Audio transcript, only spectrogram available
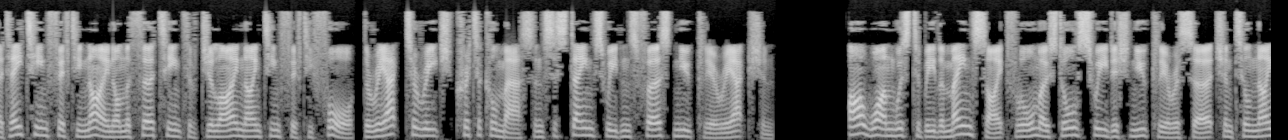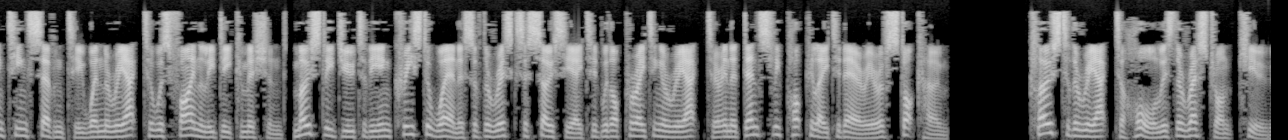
At 1859 on 13 July 1954, the reactor reached critical mass and sustained Sweden's first nuclear reaction. R1 was to be the main site for almost all Swedish nuclear research until 1970 when the reactor was finally decommissioned, mostly due to the increased awareness of the risks associated with operating a reactor in a densely populated area of Stockholm. Close to the reactor hall is the restaurant Q.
